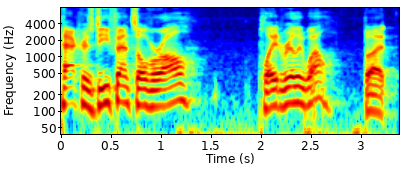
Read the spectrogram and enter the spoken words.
Packers defense overall played really well, but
